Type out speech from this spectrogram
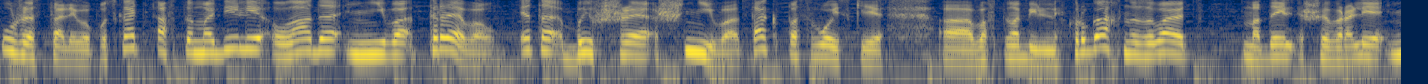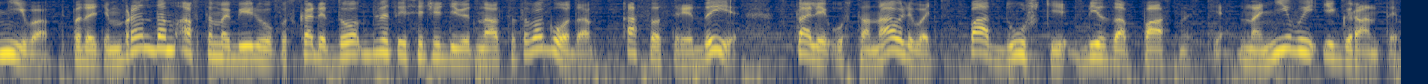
уже стали выпускать автомобили Lada Niva Travel. Это бывшая Шнива, так по-свойски э, в автомобильных кругах называют модель Chevrolet Niva. Под этим брендом автомобиль выпускали до 2019 года, а со среды стали устанавливать подушки безопасности на Нивы и Гранты.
